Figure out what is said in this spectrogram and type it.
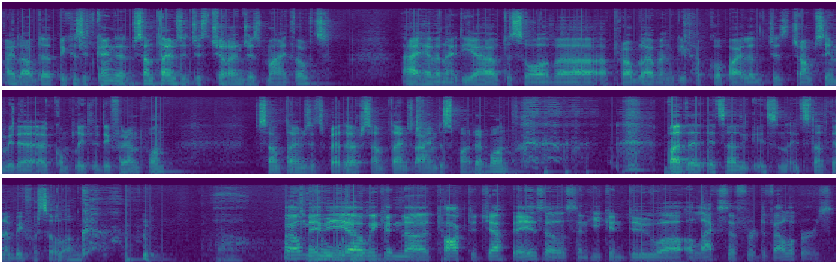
I love that because it kind of sometimes it just challenges my thoughts. I have an idea how to solve a, problem, and GitHub Copilot just jumps in with a, completely different one. Sometimes it's better. Sometimes I'm the smarter one, but it's not. It's it's not gonna be for so long. Well, maybe uh, we can uh, talk to Jeff Bezos and he can do uh, Alexa for developers.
